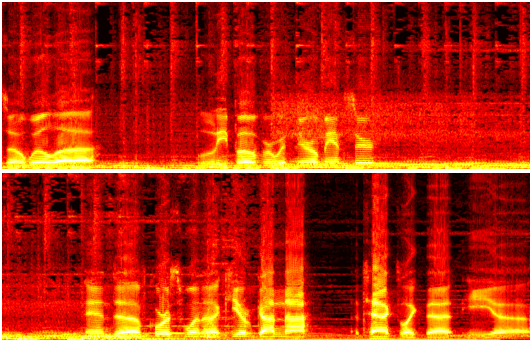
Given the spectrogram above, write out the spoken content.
So we'll uh, leap over with Neuromancer. And uh, of course when uh, Kirgana attacked like that, he uh,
